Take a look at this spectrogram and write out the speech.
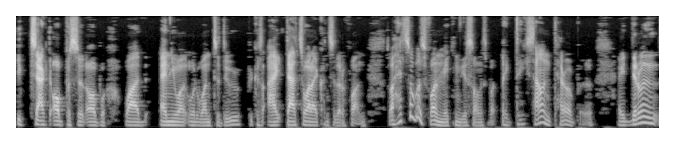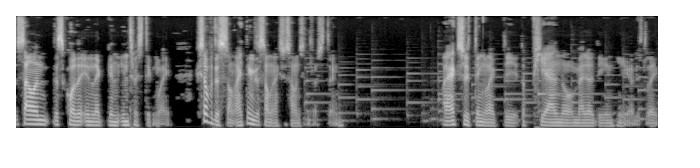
exact opposite of what anyone would want to do because I that's what I consider fun. So I had so much fun making these songs, but like they sound terrible. Like they don't sound discordant in like an interesting way. Except for this song. I think this song actually sounds interesting. I actually think like the the piano melody in here is like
